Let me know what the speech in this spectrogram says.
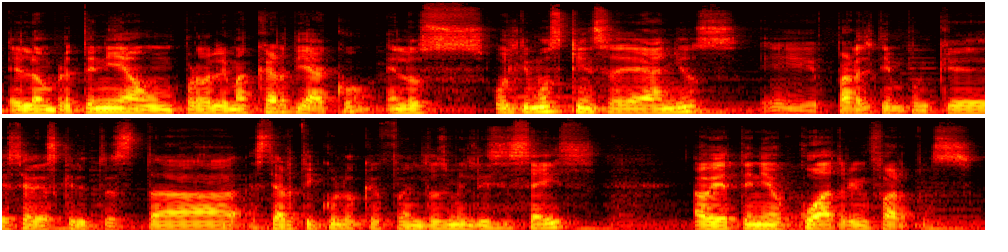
El hombre tenía un problema cardíaco. En los últimos 15 años, eh, para el tiempo en que se había escrito esta, este artículo, que fue en el 2016, había tenido cuatro infartos.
